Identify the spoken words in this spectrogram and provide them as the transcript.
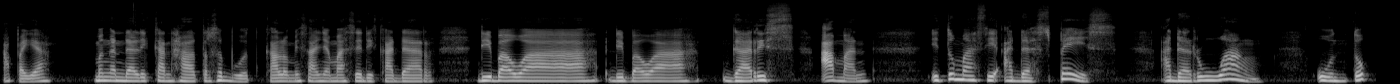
apa ya mengendalikan hal tersebut kalau misalnya masih di kadar di bawah di bawah garis aman itu masih ada space ada ruang untuk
